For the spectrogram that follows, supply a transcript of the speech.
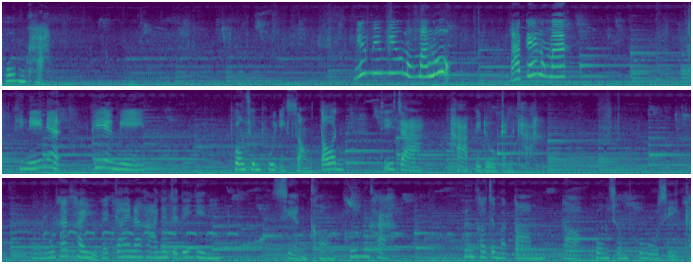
พุ่มค่ะเมี้ยวเมี้ยวเมี้ยวลงมาลูกลาเต้ลงมา ทีนี้เนี่ยพี่ยังมี พวงชมพูอีกสองต้น ที่จะพาไปดูกันค่ะโอ้ถ้าใครอยู่ใกล้ ๆนะคะเนี่ยจะได้ยินเสียงของพึ่งค่ะ พึ่งเขาจะมาตอมดอกพวงชมพูสีข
